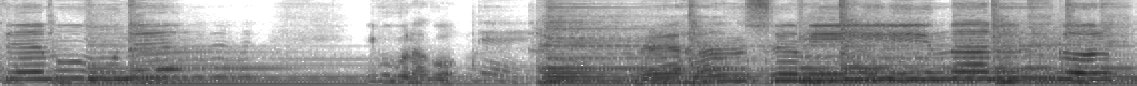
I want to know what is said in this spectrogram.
때문에 이 부분하고 네. 왜 한숨이 나는 걸까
